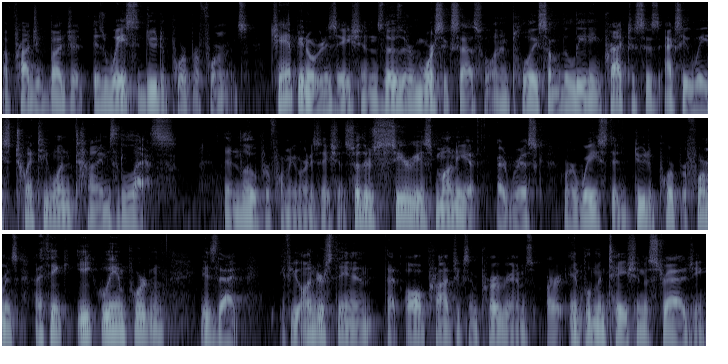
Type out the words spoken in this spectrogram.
of project budget is wasted due to poor performance. Champion organizations, those that are more successful and employ some of the leading practices, actually waste 21 times less than low performing organizations. So there's serious money at, at risk or wasted due to poor performance. I think equally important is that if you understand that all projects and programs are implementation of strategy,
